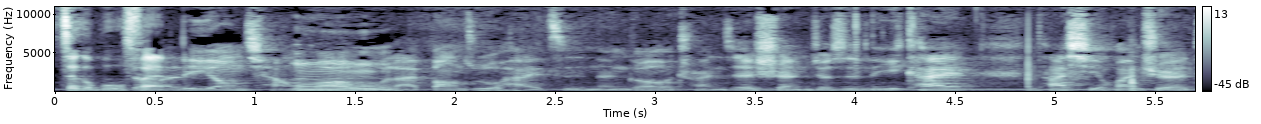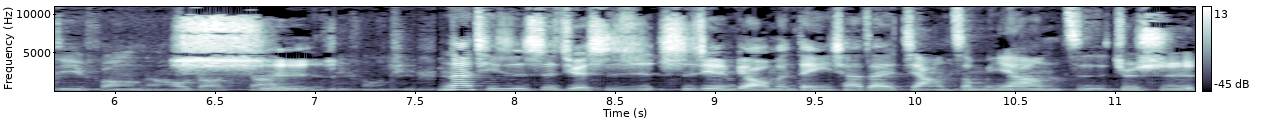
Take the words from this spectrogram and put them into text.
这个部分，怎么利用强化物来帮助孩子能够 transition，、嗯、就是离开他喜欢去的地方，然后到下一个地方去。那其实视觉时时间表，我们等一下再讲怎么样子，就是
